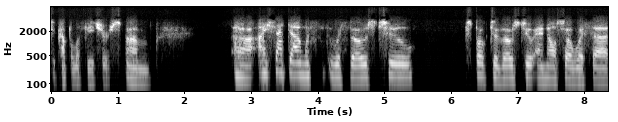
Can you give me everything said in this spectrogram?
a couple of features. Um, uh, I sat down with with those two, spoke to those two, and also with uh,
